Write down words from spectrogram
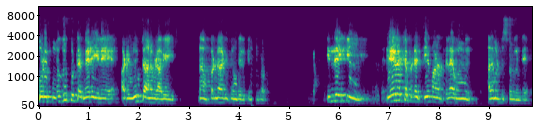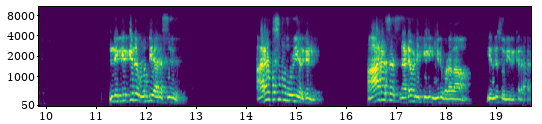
ஒரு பொதுக்கூட்ட மேடையிலே அவருடைய நூற்றாண்டு விழாவை நாம் கொண்டாடி கொண்டிருக்கின்றோம். இன்றைக்கு நிறைவேற்றப்பட்ட தீர்மானத்துல ஒண்ணு அதை மட்டும் சொல்கின்றேன் இன்றைக்கு இருக்கிற ஒன்றிய அரசு அரசு ஊழியர்கள் ஆர் எஸ் எஸ் நடவடிக்கையில் ஈடுபடலாம் என்று சொல்லியிருக்கிறார்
